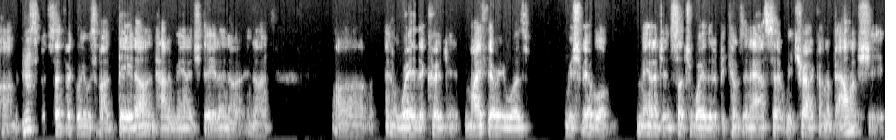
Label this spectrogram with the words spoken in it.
Um, mm-hmm. Specifically, it was about data and how to manage data in a in a uh, in a way that could. My theory was we should be able to manage it in such a way that it becomes an asset we track on a balance sheet.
